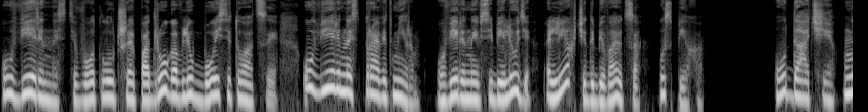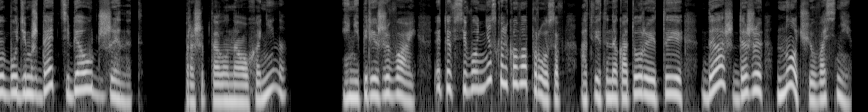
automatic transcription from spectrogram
Уверенность — вот лучшая подруга в любой ситуации. Уверенность правит миром. Уверенные в себе люди легче добиваются успеха. «Удачи! Мы будем ждать тебя у Дженнет», — прошептала на ухо Нина. «И не переживай, это всего несколько вопросов, ответы на которые ты дашь даже ночью во сне».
